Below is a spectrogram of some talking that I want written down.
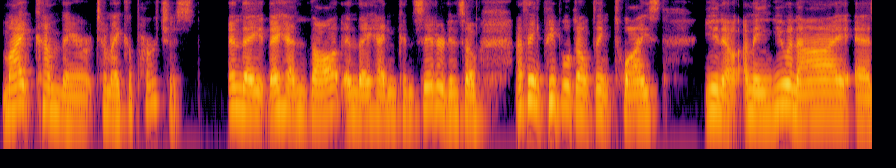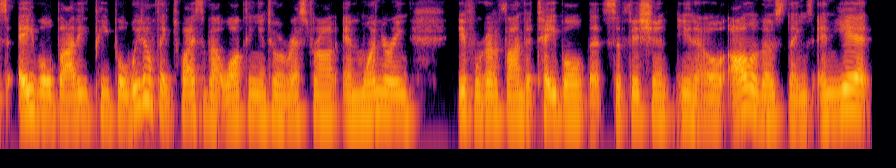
might come there to make a purchase. And they they hadn't thought and they hadn't considered. And so I think people don't think twice you know, I mean, you and I, as able bodied people, we don't think twice about walking into a restaurant and wondering if we're going to find a table that's sufficient, you know, all of those things. And yet,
